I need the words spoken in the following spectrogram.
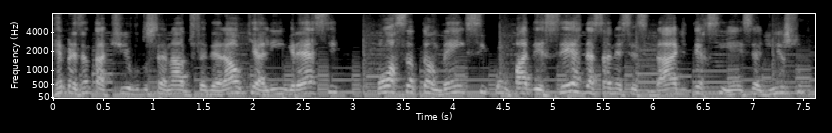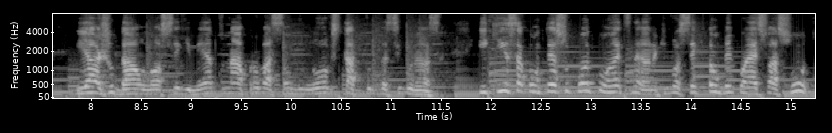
representativo do Senado Federal que ali ingresse possa também se compadecer dessa necessidade, ter ciência disso e ajudar o nosso segmento na aprovação do novo Estatuto da Segurança. E que isso aconteça o quanto antes, né, Ana? Que você que tão bem conhece o assunto,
